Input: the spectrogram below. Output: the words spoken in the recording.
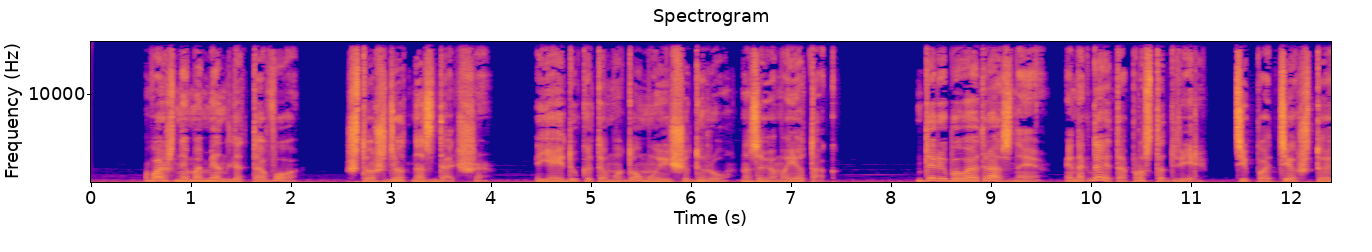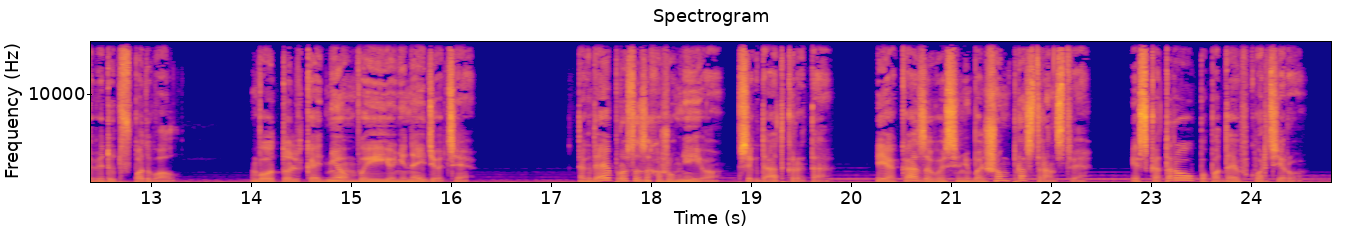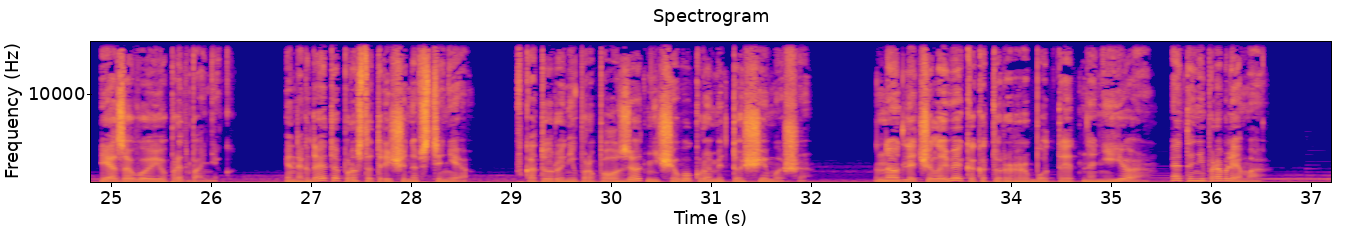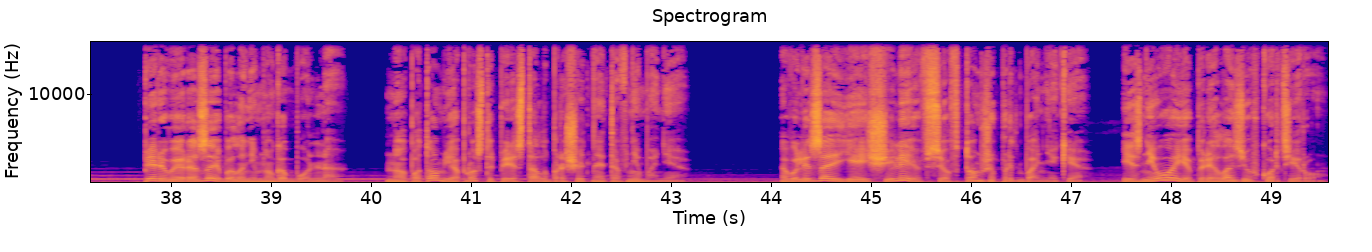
важный момент для того, что ждет нас дальше. Я иду к этому дому и ищу дыру, назовем ее так. Дыры бывают разные. Иногда это просто дверь, типа тех, что ведут в подвал. Вот только днем вы ее не найдете. Тогда я просто захожу в нее, всегда открыто, и оказываюсь в небольшом пространстве, из которого попадаю в квартиру. Я зову ее предбанник. Иногда это просто трещина в стене, в которой не проползет ничего, кроме тощей мыши. Но для человека, который работает на нее, это не проблема. Первые разы было немного больно, но потом я просто перестал обращать на это внимание. Вылезая я из щели все в том же предбаннике. Из него я перелазю в квартиру.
